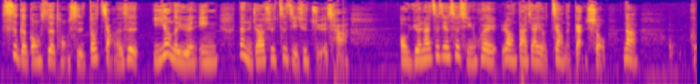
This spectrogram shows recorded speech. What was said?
四个公司的同事都讲的是一样的原因，那你就要去自己去觉察。哦，原来这件事情会让大家有这样的感受。那。可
